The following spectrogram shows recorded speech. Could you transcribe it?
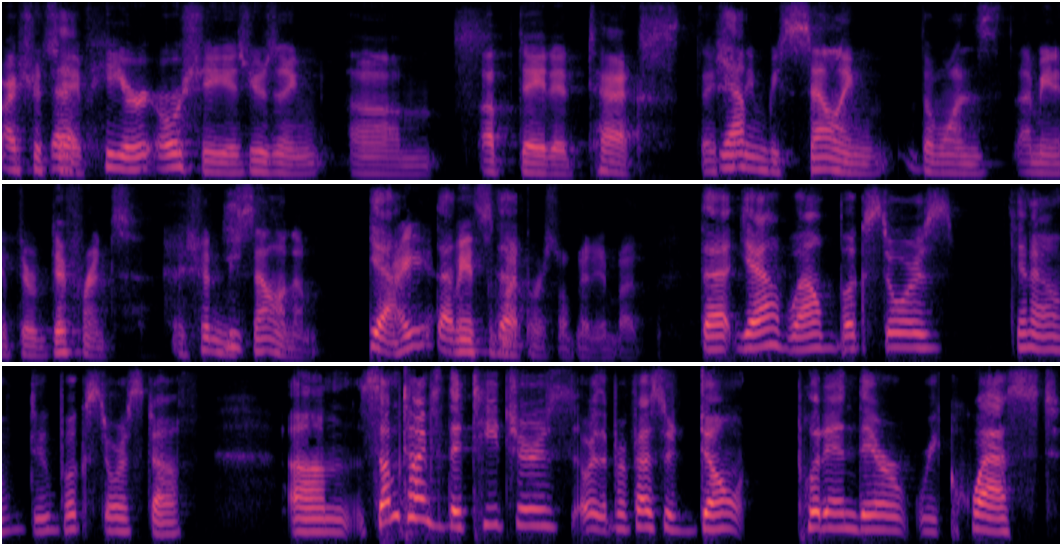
I should say, ahead. if he or, or she is using um, updated text, they shouldn't Yep. even be selling the ones. I mean, if they're different, they shouldn't be selling them. yeah Right? I that- mean, it's that- my personal opinion, but that yeah well bookstores you know do bookstore stuff um, sometimes the teachers or the professors don't put in their request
